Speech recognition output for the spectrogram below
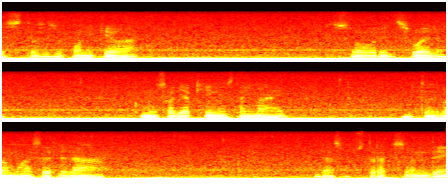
esto se supone que va sobre el suelo como sale aquí en esta imagen. Entonces vamos a hacerle la la sustracción de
